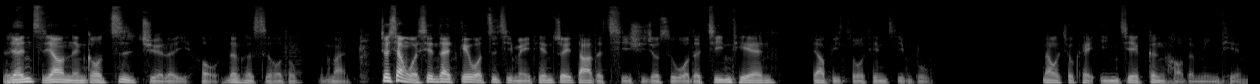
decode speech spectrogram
人只要能够自觉了以后，任何时候都不慢。就像我现在给我自己每天最大的期许，就是我的今天要比昨天进步，那我就可以迎接更好的明天。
